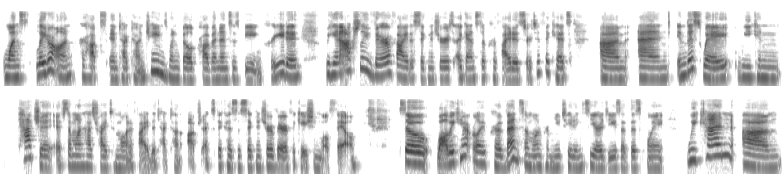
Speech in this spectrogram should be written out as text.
Once later on, perhaps in Tekton chains when build provenance is being created, we can actually verify the signatures against the provided certificates um, and in this way, we can catch it if someone has tried to modify the Tekton objects because the signature verification will fail. So while we can't really prevent someone from mutating CRDs at this point, we can um,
